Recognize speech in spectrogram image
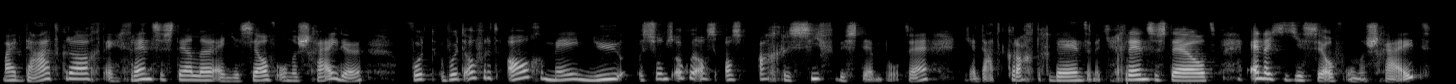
maar daadkracht en grenzen stellen en jezelf onderscheiden wordt, wordt over het algemeen nu soms ook wel als, als agressief bestempeld. Hè? Dat je daadkrachtig bent en dat je grenzen stelt en dat je jezelf onderscheidt.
